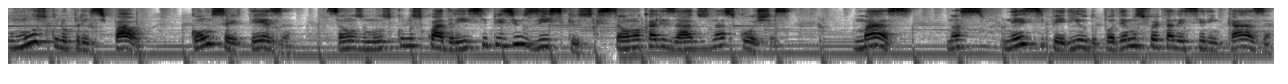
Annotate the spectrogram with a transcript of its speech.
O músculo principal, com certeza, são os músculos quadríceps e os isquios, que estão localizados nas coxas. Mas nós nesse período podemos fortalecer em casa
